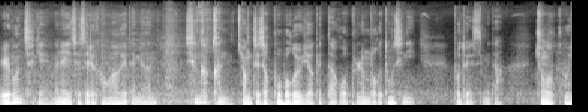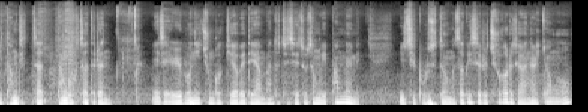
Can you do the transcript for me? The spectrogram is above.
일본 측에 만약에 제재를 강화하게 되면 심각한 경제적 보복을 위협했다고 블룸버그 통신이 보도했습니다. 중국 고위 당직자, 당국자들은 이제 일본이 중국 기업에 대한 반도체 제조 장비 판매 및 유지 보수 등 서비스를 추가로 제한할 경우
